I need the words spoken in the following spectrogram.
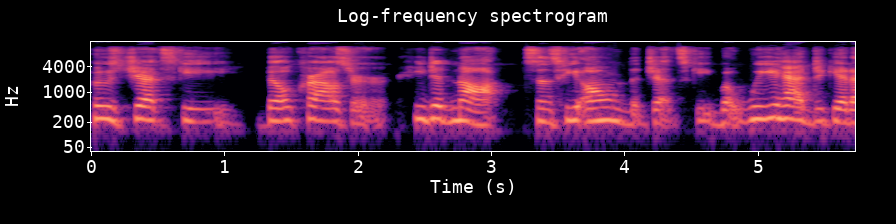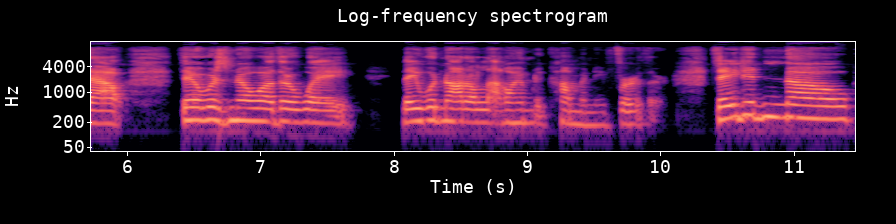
whose jet ski bill krauser he did not since he owned the jet ski, but we had to get out. There was no other way. They would not allow him to come any further. They didn't know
